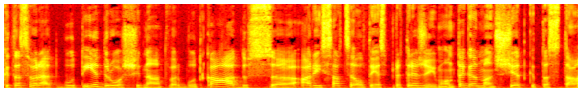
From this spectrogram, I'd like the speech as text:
ka tas varētu būt iedrošināt varbūt kādus arī sacelties pret režīmu. Un tagad man šķiet, ka tas tā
